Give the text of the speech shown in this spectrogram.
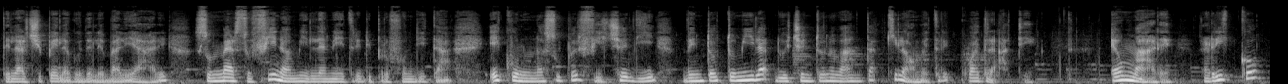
dell'arcipelago delle Baleari, sommerso fino a 1000 metri di profondità e con una superficie di 28.290 km quadrati. È un mare ricco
